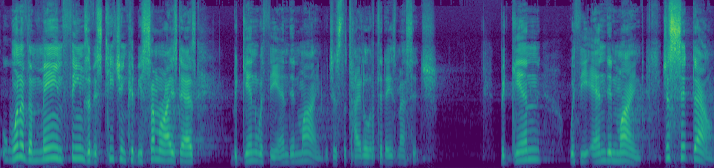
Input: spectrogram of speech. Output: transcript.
One of the main themes of his teaching could be summarized as begin with the end in mind, which is the title of today's message. Begin with the end in mind. Just sit down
